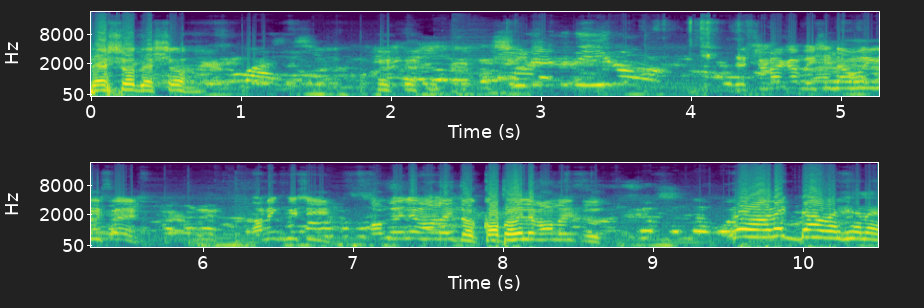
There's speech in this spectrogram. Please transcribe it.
দেড়শো দেড়শো। দেড়শো টাকা বেশি দাম হয়ে গেছে? অনেক বেশি। কত হইলে ভালো হইতো? কত হইলে ভালো হইতো? অনেক দাম এখানে।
